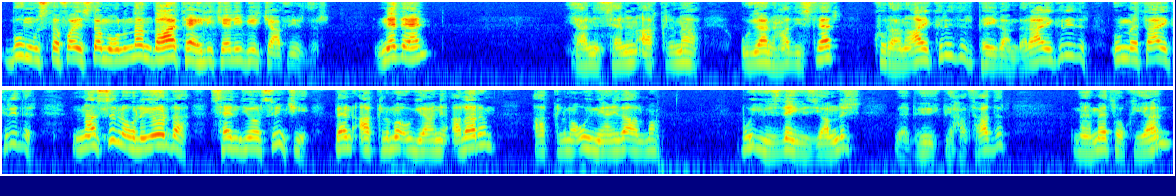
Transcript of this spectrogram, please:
Bu Mustafa İslamoğlu'ndan daha tehlikeli bir kafirdir. Neden? Yani senin aklına uyan hadisler Kur'an'a aykırıdır, peygambere aykırıdır, ümmete aykırıdır. Nasıl oluyor da sen diyorsun ki ben aklıma uyanı alarım, aklıma uymayanı da almam. Bu yüzde yüz yanlış ve büyük bir hatadır. Mehmet okuyan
